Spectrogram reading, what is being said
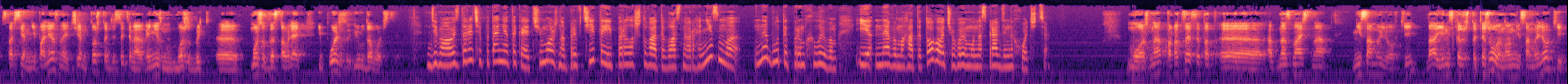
совсем не полезные, чем то, что действительно организму может быть, э, может доставлять и пользу, и удовольствие. Діма, а ось до речі, питання таке: чи можна привчити і перелаштувати власний організм, не бути примхливим і не вимагати того, чого йому насправді не хочеться? Можно. Процесс этот э, однозначно не самый легкий. Да, я не скажу, что тяжелый, но он не самый легкий.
